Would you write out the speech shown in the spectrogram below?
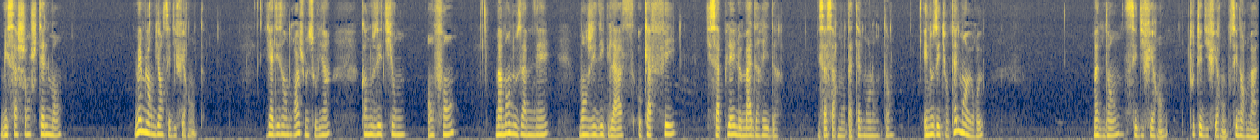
mais ça change tellement même l'ambiance est différente. Il y a des endroits, je me souviens, quand nous étions enfants, maman nous amenait manger des glaces au café qui s'appelait le Madrid. Et ça, ça remonte à tellement longtemps. Et nous étions tellement heureux. Maintenant, c'est différent. Tout est différent. C'est normal.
